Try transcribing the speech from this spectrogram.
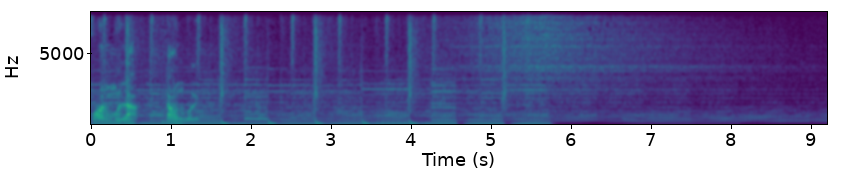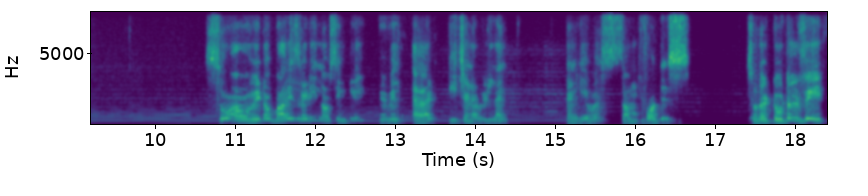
formula downward. So our weight of bar is ready. Now simply we will add each and every length and give a sum for this. So the total weight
